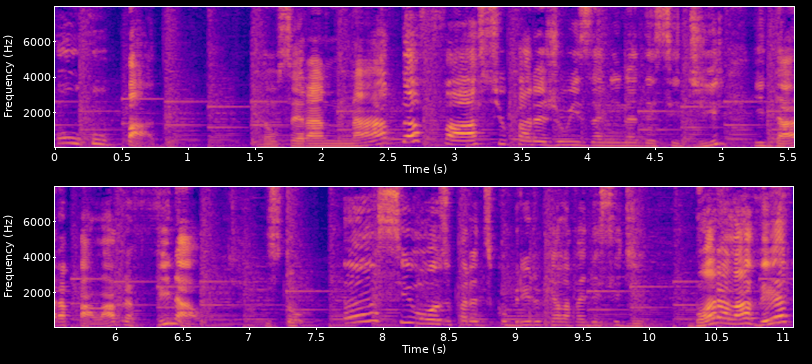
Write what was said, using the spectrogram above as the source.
ou culpado? Não será nada fácil para a juíza Nina decidir e dar a palavra final. Estou ansioso para descobrir o que ela vai decidir. Bora lá ver?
